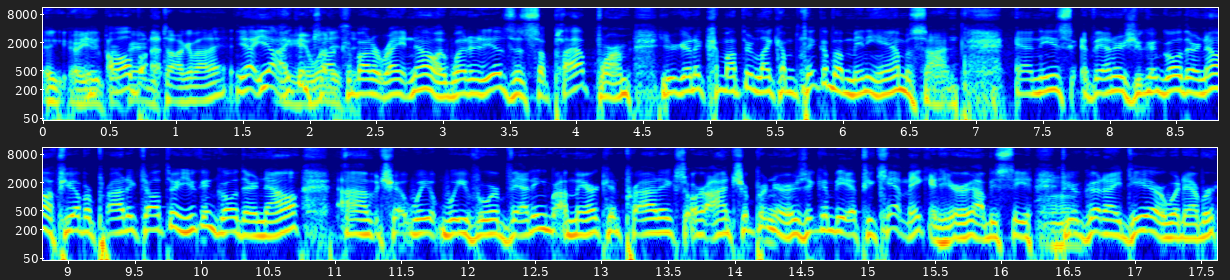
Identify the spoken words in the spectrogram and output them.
are you It all- to talk about it? Yeah, yeah, I can talk is it? about it right now. And what it is, it's a platform. You're going to come out there like I'm think of a mini Amazon, and these vendors you can go there now. If you have a product out there, you can go there now. Um, we, we've, we're vetting American products or entrepreneurs. It can be if you can't make it here, obviously, if you're a good idea or whatever.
